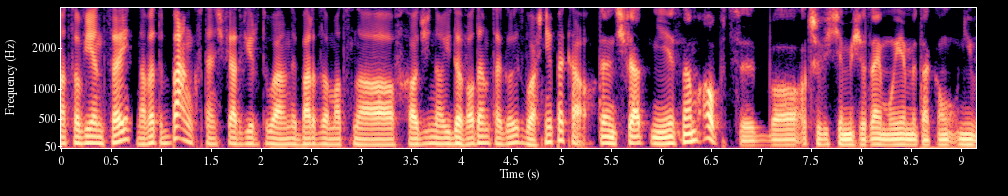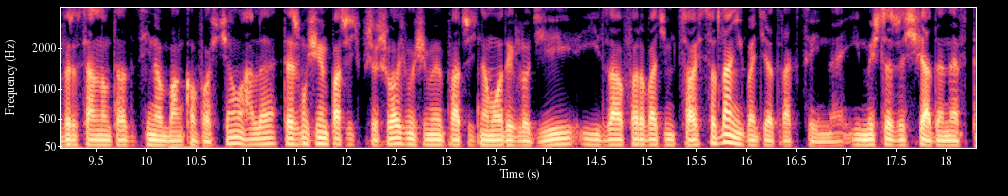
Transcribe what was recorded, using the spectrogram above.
a co więcej, nawet bank w ten świat wirtualny bardzo mocno wchodzi, no i dowodem tego jest właśnie PKO. Ten świat nie jest nam obcy, bo oczywiście my się zajmujemy taką uniwersalną, tradycyjną bankowością, ale też musimy patrzeć w przyszłość, musimy patrzeć na młodych ludzi i zaoferować im coś, co dla nich będzie atrakcyjne. I myślę, że świat NFT,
